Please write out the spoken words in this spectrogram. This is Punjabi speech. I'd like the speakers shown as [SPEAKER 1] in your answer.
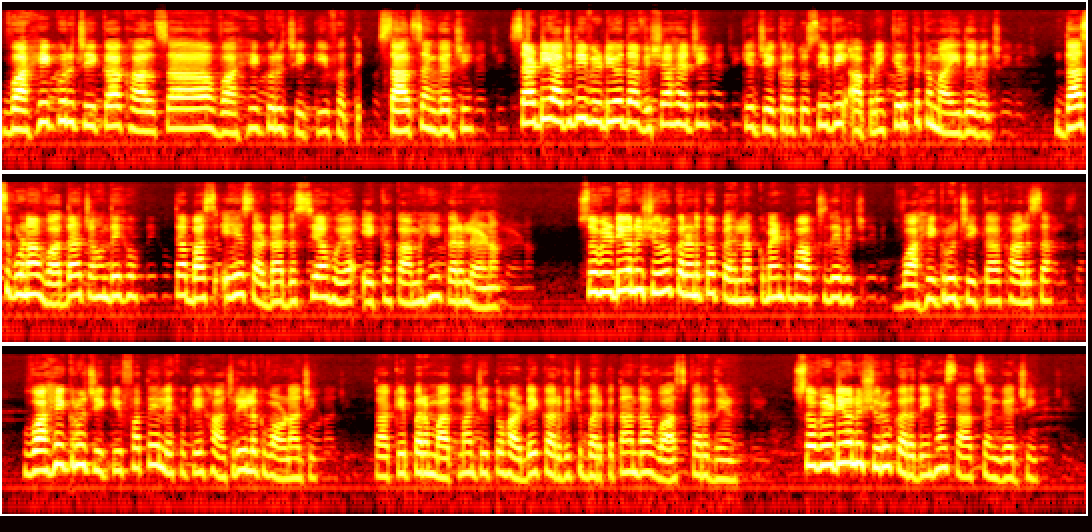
[SPEAKER 1] ਵਾਹਿਗੁਰੂ ਜੀ ਕਾ ਖਾਲਸਾ, ਵਾਹਿਗੁਰੂ ਜੀ ਕੀ ਫਤਿਹ। ਸਾਧ ਸੰਗਤ ਜੀ, ਸਾਡੀ ਅੱਜ ਦੀ ਵੀਡੀਓ ਦਾ ਵਿਸ਼ਾ ਹੈ ਜੀ ਕਿ ਜੇਕਰ ਤੁਸੀਂ ਵੀ ਆਪਣੀ ਕਿਰਤ ਕਮਾਈ ਦੇ ਵਿੱਚ 10 ਗੁਣਾ ਵਾਧਾ ਚਾਹੁੰਦੇ ਹੋ, ਤਾਂ ਬਸ ਇਹ ਸਾਡਾ ਦੱਸਿਆ ਹੋਇਆ ਇੱਕ ਕੰਮ ਹੀ ਕਰ ਲੈਣਾ। ਸੋ ਵੀਡੀਓ ਨੂੰ ਸ਼ੁਰੂ ਕਰਨ ਤੋਂ ਪਹਿਲਾਂ ਕਮੈਂਟ ਬਾਕਸ ਦੇ ਵਿੱਚ ਵਾਹਿਗੁਰੂ ਜੀ ਕਾ ਖਾਲਸਾ, ਵਾਹਿਗੁਰੂ ਜੀ ਕੀ ਫਤਿਹ ਲਿਖ ਕੇ ਹਾਜ਼ਰੀ ਲਗਵਾਉਣਾ ਜੀ, ਤਾਂ ਕਿ ਪਰਮਾਤਮਾ ਜੀ ਤੁਹਾਡੇ ਘਰ ਵਿੱਚ ਬਰਕਤਾਂ ਦਾ ਵਾਸ ਕਰ ਦੇਣ। ਸੋ ਵੀਡੀਓ ਨੂੰ ਸ਼ੁਰੂ ਕਰਦੇ ਹਾਂ ਸਾਧ ਸੰਗਤ ਜੀ,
